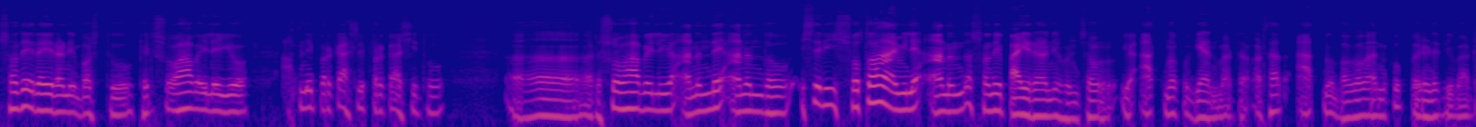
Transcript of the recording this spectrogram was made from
सधैँ रहिरहने वस्तु हो। फेरि स्वभावैले यो आफ्नै प्रकाशले प्रकाशित हो। र स्वभावले यो आनन्दै आनन्द हो। यसरी स्वत हामीले आनन्द सधैँ पाइरहने हुन्छौँ यो आत्माको ज्ञानबाट अर्थात् आत्म भगवान्को परिणतिबाट।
